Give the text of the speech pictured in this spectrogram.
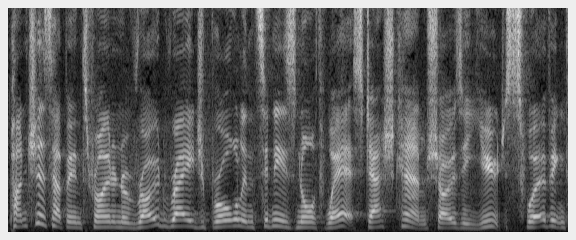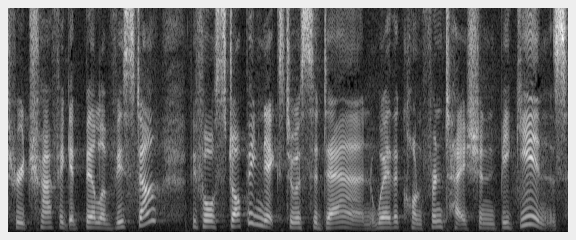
Punches have been thrown in a road rage brawl in Sydney's northwest. Dashcam shows a ute swerving through traffic at Bella Vista before stopping next to a sedan where the confrontation begins.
